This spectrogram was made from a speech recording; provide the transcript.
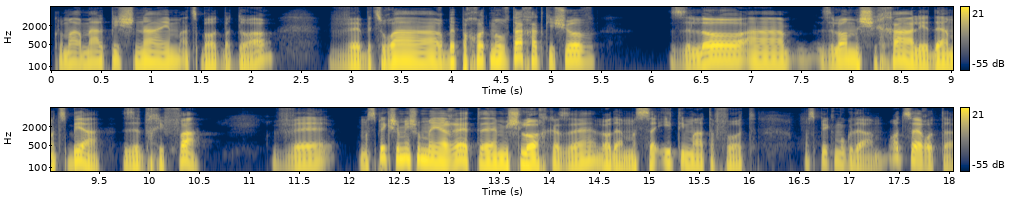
כלומר מעל פי שניים הצבעות בדואר, ובצורה הרבה פחות מאובטחת, כי שוב, זה לא, ה... זה לא המשיכה על ידי המצביע, זה דחיפה. ומספיק שמישהו מיירט אה, משלוח כזה, לא יודע, משאית עם מעטפות, מספיק מוקדם, עוצר אותה,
